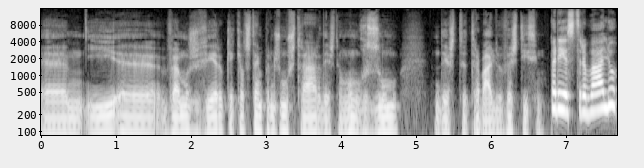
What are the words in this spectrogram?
uh, e vamos ver o que é que eles têm para nos mostrar deste um, um resumo deste trabalho vastíssimo. Para esse trabalho,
